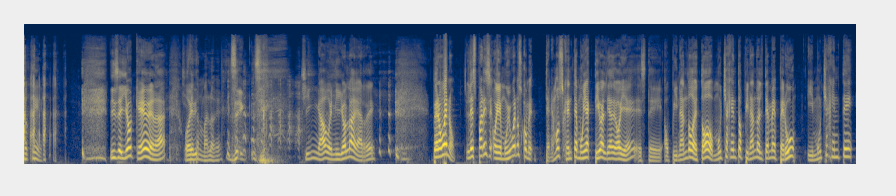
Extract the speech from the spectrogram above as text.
¿yo qué? Dice, ¿yo qué, verdad? Hoy... tan malo, ¿eh? Chingado, güey, ni yo lo agarré. Pero bueno, ¿les parece? Oye, muy buenos Tenemos gente muy activa el día de hoy, ¿eh? Este, opinando de todo. Mucha gente opinando del tema de Perú y mucha gente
